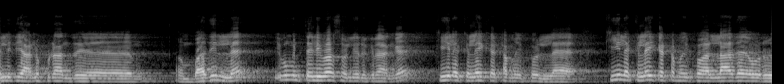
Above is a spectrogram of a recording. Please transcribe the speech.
எழுதி அனுப்பின அந்த பதிலில் இவங்க தெளிவாக சொல்லியிருக்கிறாங்க. கீழே கிளை கட்டமைப்பு இல்லை. கீழே கிளை கட்டமைப்பு அல்லாத ஒரு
